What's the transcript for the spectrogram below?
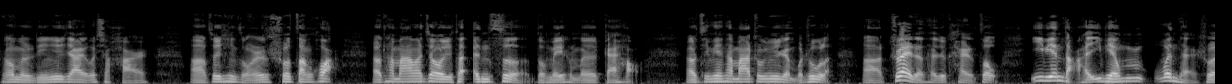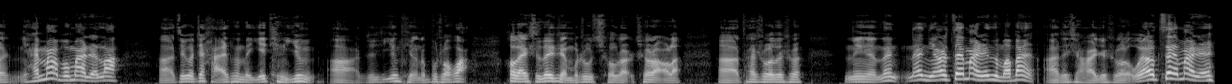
然后我们邻居家有个小孩儿，啊，最近总是说脏话，然后他妈妈教育他 n 次都没什么改好。然后今天他妈终于忍不住了啊，拽着他就开始揍，一边打还一边问他说：“你还骂不骂人了？”啊，结果这孩子呢也挺硬啊，就硬挺着不说话。后来实在忍不住求饶求饶了啊，他说的说：“那个，那那你要是再骂人怎么办啊？这小孩就说了，我要再骂人，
